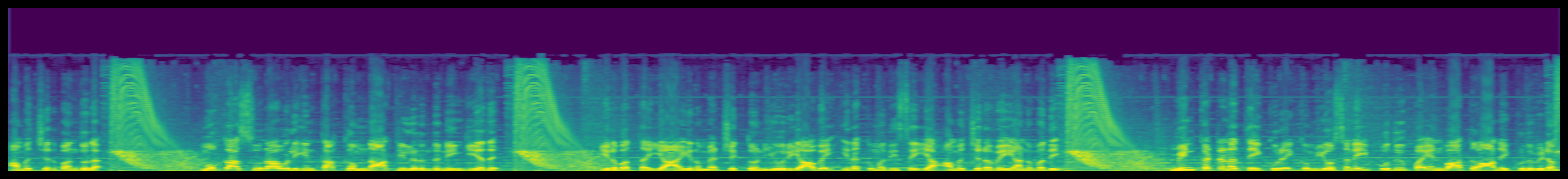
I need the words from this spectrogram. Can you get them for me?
அமைச்சர் பந்துல. முக சூறாவளியின் தாக்கம் நாட்டிலிருந்து நீங்கியது. இருபத்தையாயிரம் மெட்ரிக் டன் யூரியாவை இறக்குமதி செய்ய அமைச்சரவை அனுமதி. மின் கட்டணத்தை குறைக்கும் யோசனை பொது பயன்பாட்டு ஆணைக்குழுவிடம்.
